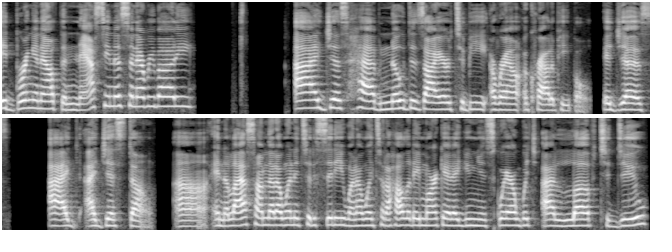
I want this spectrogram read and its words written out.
it bringing out the nastiness in everybody, I just have no desire to be around a crowd of people. It just, I I just don't. Uh, and the last time that I went into the city, when I went to the holiday market at Union Square, which I love to do,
